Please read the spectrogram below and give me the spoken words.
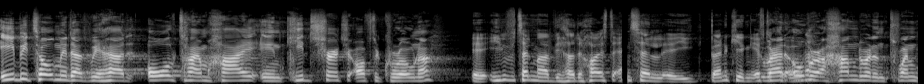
EB told me that we had all-time high in kids church after Corona. Øh, Ibe fortalte mig, at vi havde det højeste antal øh, i børnekirken We efter had corona. over 120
